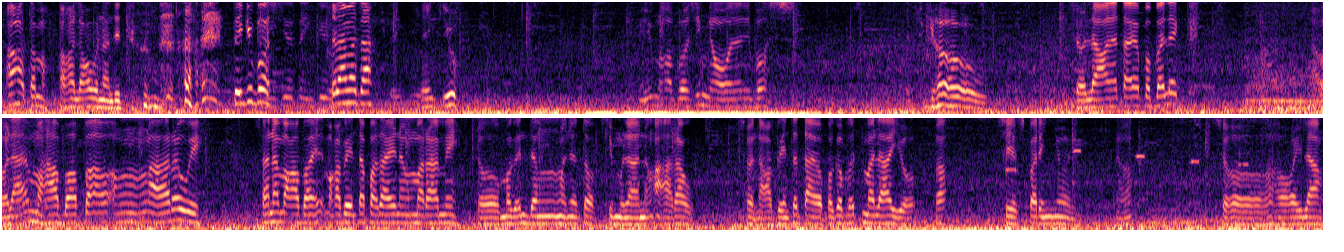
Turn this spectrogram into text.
Ah, tama. Akala ko 100. thank you, boss. Thank you, thank you. Salamat ah. Thank you. Thank you. Ayun mga bossing, nakuha na ni boss. Let's go. So, wala na tayo pabalik. Ah, wala, mahaba pa ang araw eh. Sana makabenta pa tayo ng marami. So, magandang ano to, simula ng araw. So, nakabenta tayo. Pagabat malayo, pa, sales pa rin yun. No? So, okay lang.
